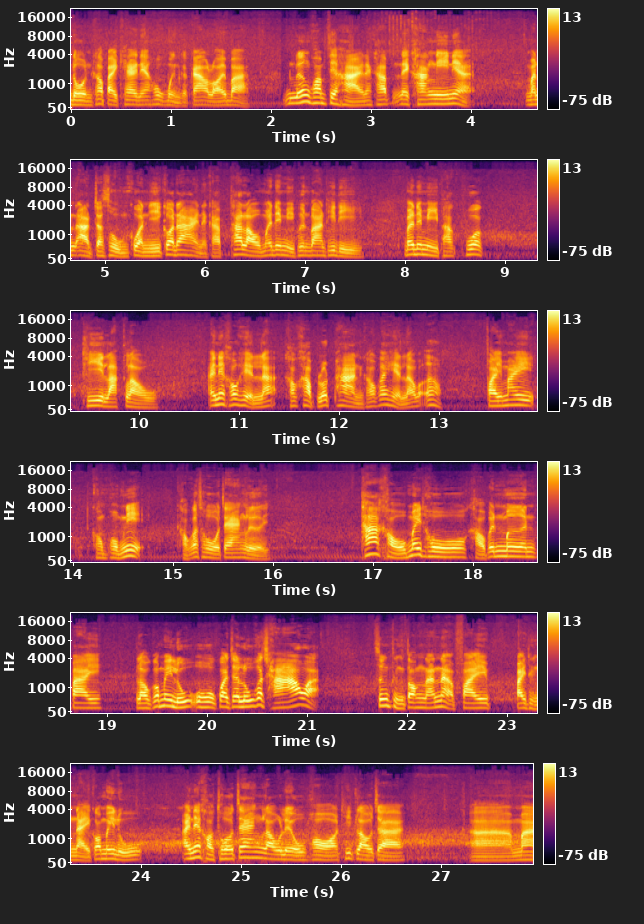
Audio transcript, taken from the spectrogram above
โดนเข้าไปแค่นี้หกหมื่นกับเก้าร้อยบาท เรื่องความเสียหายนะครับในครั้งนี้เนี่ยมันอาจจะสูงกว่านี้ก็ได้นะครับถ้าเราไม่ได้มีเพื่อนบ้านที่ดี ไม่ได้มีพักพวกที่รักเราไอ้นี่เขาเห็นแล้วเขาขับรถผ่านเขาก็เห็นแล้วว่าเออไฟไหม้ของผมนี่เขาก็โทรแจ้งเลย ถ้าเขาไม่โทรเขาเป็นเมินไป เราก็ไม่รู้โอ้กว่าจะรู้ก็เช้าอะ ซึ่งถึงตอนนั้นอะไฟไปถึงไหนก็ไม่รู้ไอันนี้เขาโทรแจ้งเราเร็วพอที่เราจะามา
